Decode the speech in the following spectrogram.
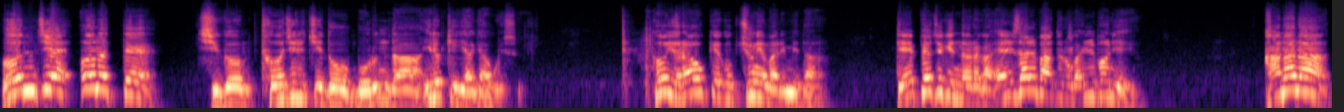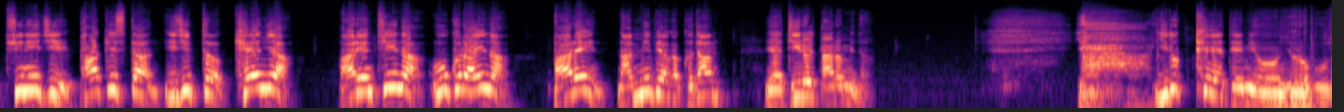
언제 어느 때 지금 터질지도 모른다. 이렇게 이야기하고 있습니다. 그 19개국 중에 말입니다. 대표적인 나라가 엘살바도르가 1번이에요. 가나나, 튀니지, 파키스탄, 이집트, 케냐, 아르헨티나, 우크라이나, 바레인, 남미비아가 그 다음 예, 뒤를 따릅니다. 야 이렇게 되면 여러분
